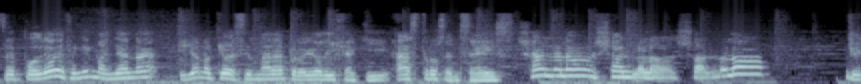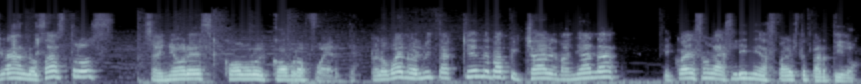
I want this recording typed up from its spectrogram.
Se podría definir mañana y yo no quiero decir nada, pero yo dije aquí Astros en 6. Shalala, shalala, shalala. Si ganan los Astros, señores, cobro y cobro fuerte. Pero bueno, Elvita, ¿quién va a pichar el mañana y cuáles son las líneas para este partido?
